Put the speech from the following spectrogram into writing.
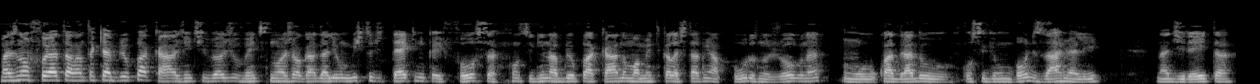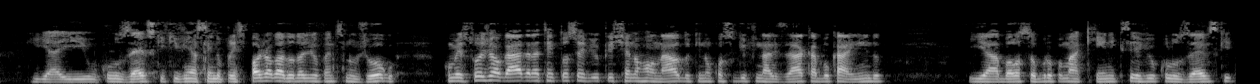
Mas não foi a Atalanta que abriu o placar. A gente viu a Juventus numa jogada ali, um misto de técnica e força, conseguindo abrir o placar no momento que ela estava em apuros no jogo, né? O quadrado conseguiu um bom desarme ali na direita, e aí o Kulusevski, que vinha sendo o principal jogador da Juventus no jogo, começou a jogada, né, tentou servir o Cristiano Ronaldo, que não conseguiu finalizar, acabou caindo. E a bola sobrou para o McKinney, que serviu o Kulusevski.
